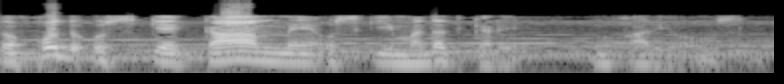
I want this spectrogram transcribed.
تو خود اس کے کام میں اس کی مدد کرے۔ بخاری و مسلم۔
